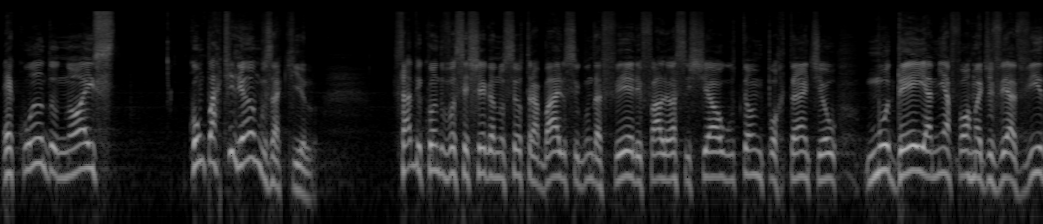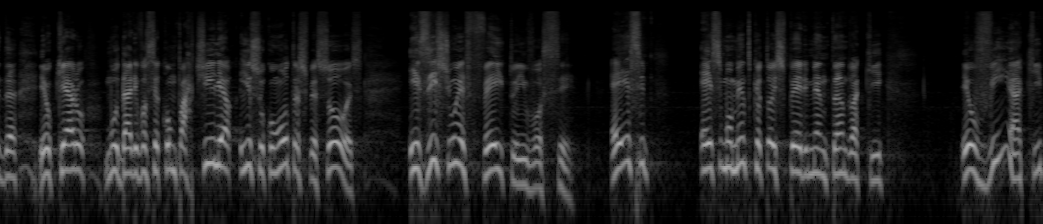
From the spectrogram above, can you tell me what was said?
é quando nós compartilhamos aquilo. Sabe quando você chega no seu trabalho segunda-feira e fala: Eu assisti a algo tão importante, eu mudei a minha forma de ver a vida, eu quero mudar, e você compartilha isso com outras pessoas, existe um efeito em você. É esse, é esse momento que eu estou experimentando aqui. Eu vim aqui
